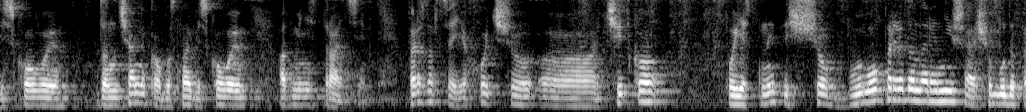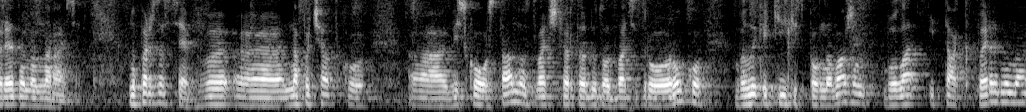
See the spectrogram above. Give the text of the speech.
військової, до начальника обласної військової адміністрації. Перш за все, я хочу е, чітко пояснити, що було передано раніше, а що буде передано наразі. Ну, перш за все, в, е, на початку е, військового стану з 24 лютого 2022 року велика кількість повноважень була і так передана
